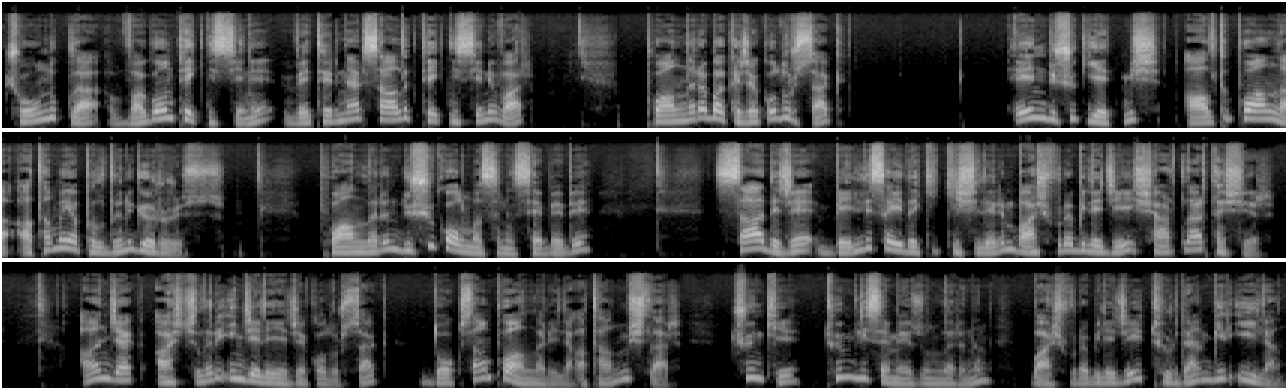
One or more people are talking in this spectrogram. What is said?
çoğunlukla vagon teknisyeni, veteriner sağlık teknisyeni var. Puanlara bakacak olursak en düşük 70 6 puanla atama yapıldığını görürüz puanların düşük olmasının sebebi sadece belli sayıdaki kişilerin başvurabileceği şartlar taşır. Ancak aşçıları inceleyecek olursak 90 puanlarıyla atanmışlar. Çünkü tüm lise mezunlarının başvurabileceği türden bir ilan.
